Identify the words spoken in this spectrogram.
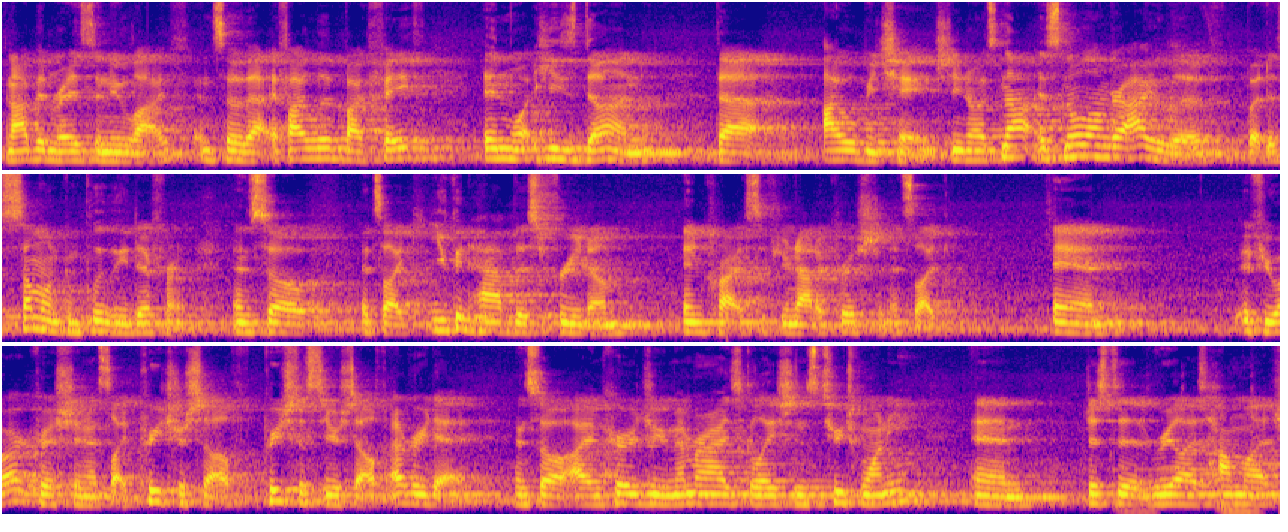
and I've been raised a new life. And so that if I live by faith in what he's done, that I will be changed. You know, it's not it's no longer I who live, but it's someone completely different. And so it's like you can have this freedom in Christ if you're not a Christian. It's like and if you are a Christian, it's like preach yourself, preach this to yourself every day. And so I encourage you memorize Galatians 2:20 and just to realize how much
